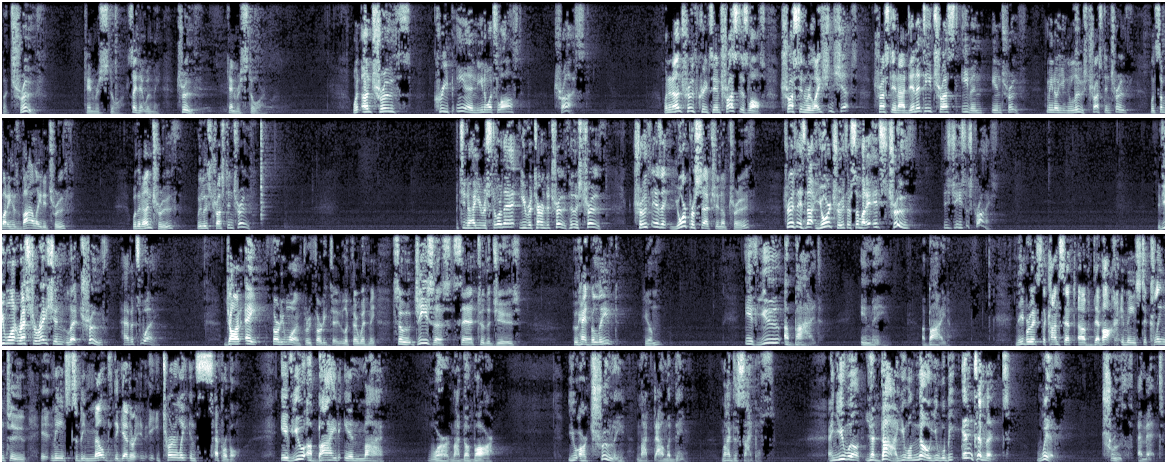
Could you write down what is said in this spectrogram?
But truth can restore. Say that with me. Truth can restore. When untruths creep in, you know what's lost? Trust. When an untruth creeps in, trust is lost. Trust in relationships, trust in identity, trust even in truth. I mean, you know you can lose trust in truth when somebody has violated truth with an untruth, we lose trust in truth. But you know how you restore that? You return to truth. Who is truth? Truth isn't your perception of truth. Truth is not your truth or somebody. It's truth is Jesus Christ. If you want restoration, let truth have its way. John 8, 31 through 32. Look there with me. So Jesus said to the Jews who had believed him, If you abide in me, abide. In Hebrew, it's the concept of debach. It means to cling to, it means to be melded together, eternally inseparable. If you abide in my word, my davar, you are truly my talmidim my disciples. And you will, yada, you will know, you will be intimate with truth, emet.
